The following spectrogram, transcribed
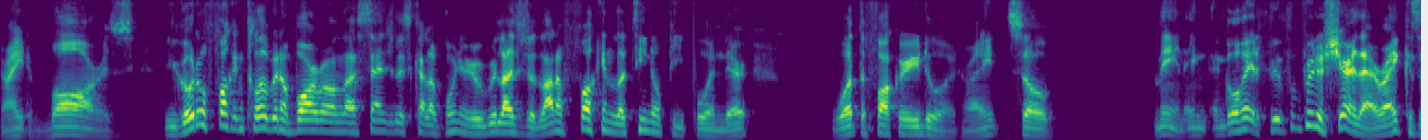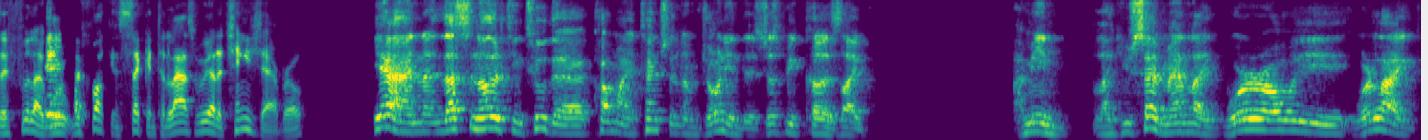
right? Bars. You go to a fucking club in a bar around Los Angeles, California, you realize there's a lot of fucking Latino people in there what the fuck are you doing, right? So, man, and, and go ahead, feel, feel free to share that, right? Because I feel like we're, we're fucking second to last. We got to change that, bro. Yeah, and that's another thing too that caught my attention of joining this, just because, like, I mean, like you said, man, like we're always we're like,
